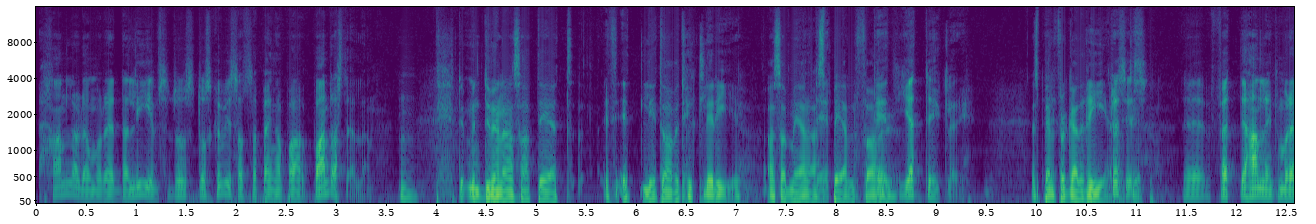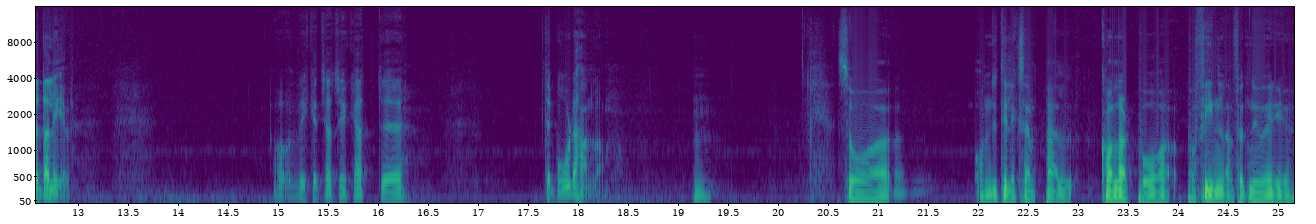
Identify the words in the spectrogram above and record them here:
handlar det om att rädda liv, så då, då ska vi satsa pengar på, på andra ställen. Mm. Du, men du menar alltså att det är ett, ett, ett lite av ett hyckleri? Alltså mera det spel för... Det är ett jättehyckleri. Ett spel för gallerierna? Precis. Typ. Det, för att det handlar inte om att rädda liv. Och vilket jag tycker att eh, det borde handla om. Så om du till exempel kollar på, på Finland, för att nu är det ju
